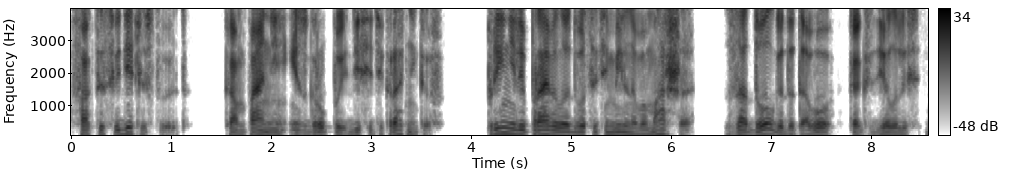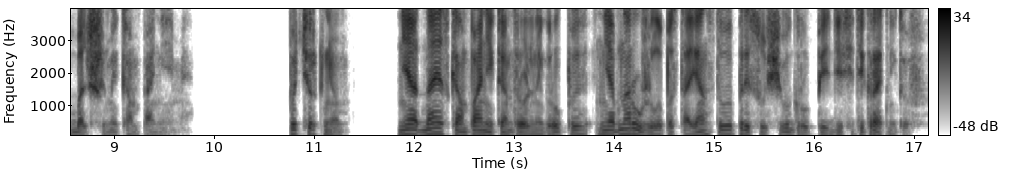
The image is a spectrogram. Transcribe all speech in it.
факты свидетельствуют, компании из группы десятикратников приняли правила 20-мильного марша задолго до того, как сделались большими компаниями. Подчеркнем, ни одна из компаний контрольной группы не обнаружила постоянства, присущего группе десятикратников.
